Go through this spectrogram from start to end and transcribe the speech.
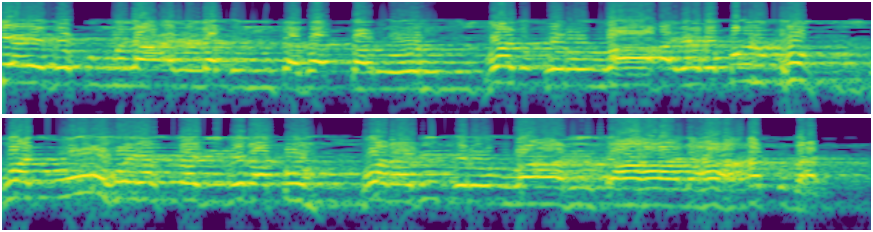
یعظکم لعلکم تذکرون۔ واذکروا اللہ الله يذكركم وادعوه يستجب لكم ولذكر الله تعالى أكبر.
